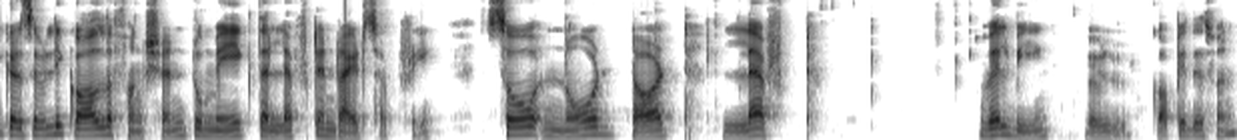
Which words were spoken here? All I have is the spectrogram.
recursively call the function to make the left and right subtree. So node dot left will be, we will copy this one.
